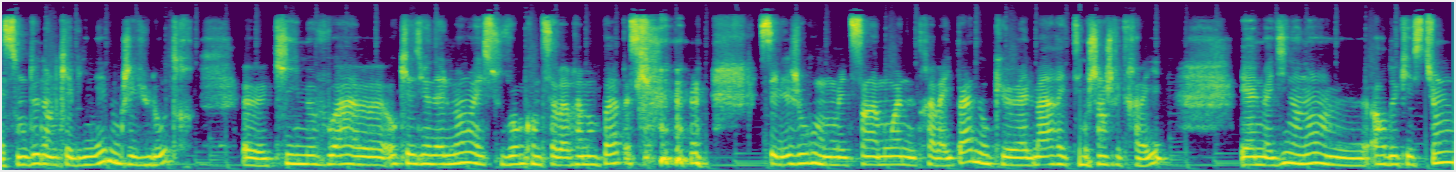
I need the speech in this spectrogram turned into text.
Elles sont deux dans le cabinet, donc j'ai vu l'autre euh, qui me voit occasionnellement et souvent quand ça va vraiment pas, parce que c'est les jours où mon médecin à moi ne travaille pas. Donc, elle m'a arrêté. Prochain, je vais travailler. Et elle m'a dit non, non, hors de question,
